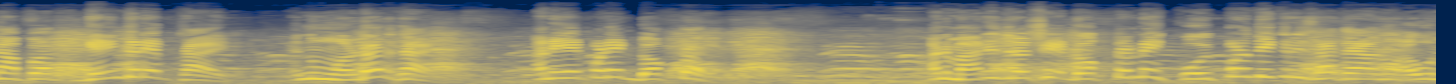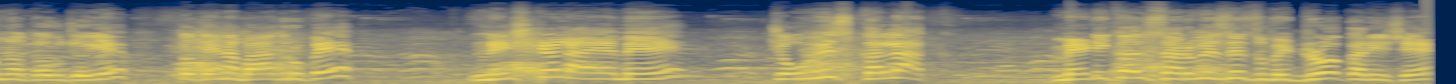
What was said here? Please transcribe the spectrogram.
એના પર ગેંગરેપ થાય, એનું મર્ડર થાય અને એ પણ એક ડૉક્ટર અને મારી દ્રષ્ટિએ ડૉક્ટર નહીં, કોઈ પણ દીકરી સાથે આનું, આવું ન થવું જોઈએ. તો તેના ભાગરૂપે નેશનલ આઈએમએ ચોવીસ કલાક મેડિકલ સર્વિસીસ વિડ્રો કરી છે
